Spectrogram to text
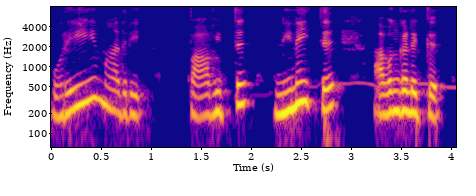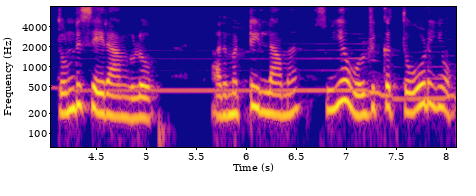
ஒரே மாதிரி பாவித்து நினைத்து அவங்களுக்கு தொண்டு செய்கிறாங்களோ அது மட்டும் இல்லாமல் சுய ஒழுக்கத்தோடையும்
